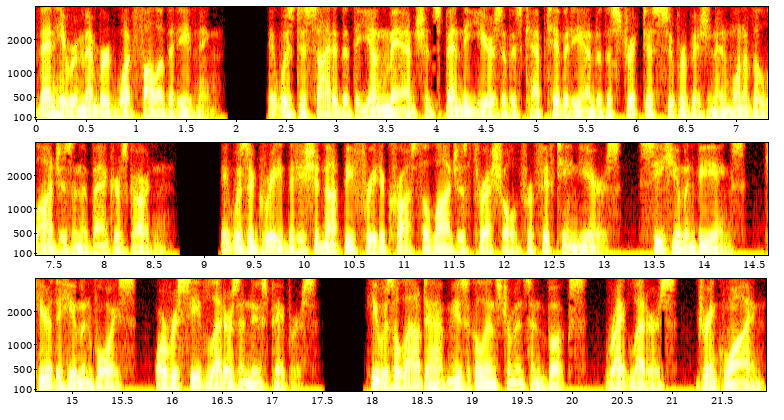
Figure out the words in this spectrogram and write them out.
Then he remembered what followed that evening. It was decided that the young man should spend the years of his captivity under the strictest supervision in one of the lodges in the banker's garden. It was agreed that he should not be free to cross the lodge's threshold for 15 years, see human beings, hear the human voice, or receive letters and newspapers. He was allowed to have musical instruments and books, write letters, drink wine,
